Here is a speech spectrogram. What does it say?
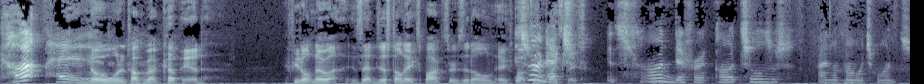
Cuphead. Noah wanted to talk about Cuphead. If you don't know, is that just on Xbox or is it on Xbox It's and on X- PlayStation? It's on different consoles. I don't know which ones.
